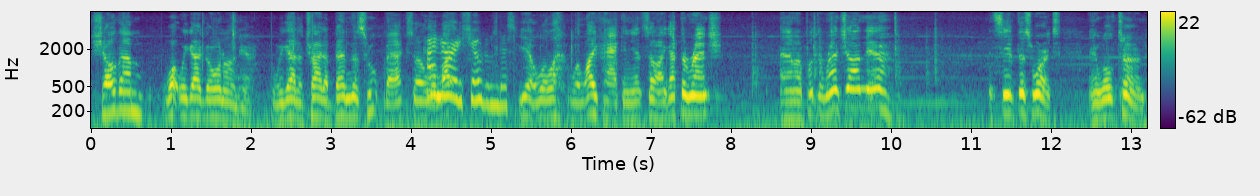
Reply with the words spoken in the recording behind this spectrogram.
Show them what we got going on here. We got to try to bend this hoop back. So I already showed them this. yeah, we're, we're life hacking it. So I got the wrench, and I'm going to put the wrench on there and see if this works. And we'll turn.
